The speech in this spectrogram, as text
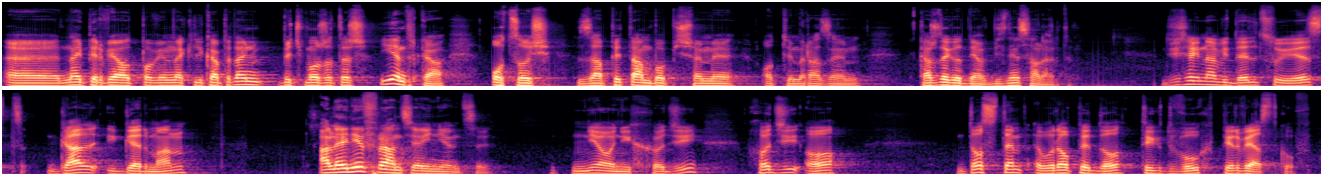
E, najpierw ja odpowiem na kilka pytań, być może też Jędrka o coś zapytam, bo piszemy o tym razem każdego dnia w Business Alert. Dzisiaj na widelcu jest Gal i German. Ale nie Francja i Niemcy. Nie o nich chodzi. Chodzi o dostęp Europy do tych dwóch pierwiastków.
